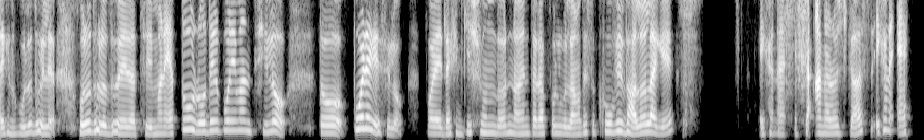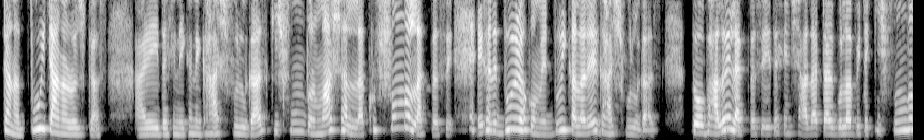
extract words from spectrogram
দেখেন হলুদ হইলে হলুদ, হলুদ হয়ে যাচ্ছে। মানে এত রোদের পরিমাণ ছিল তো পড়ে গেছিল। পরে দেখেন কি সুন্দর নয়নতারা ফুলগুলো আমার কাছে খুবই ভালো লাগে। এখানে একটা আনারস গাছ। এখানে একটা না, দুইটা আনারস গাছ। আর এই দেখেন, এখানে ঘাস ফুল গাছ। কি সুন্দর মাশাআল্লাহ খুব সুন্দর লাগতেছে। এখানে দুই রকমের, দুই কালারের ঘাস ফুল গাছ। তো ভালোই লাগতেছে। এই দেখেন সাদাটা আর গোলাপিটা কি সুন্দর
